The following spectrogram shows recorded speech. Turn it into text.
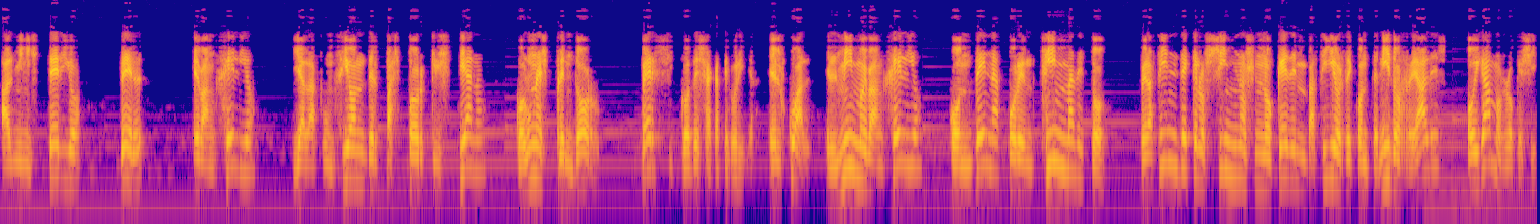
al ministerio del Evangelio y a la función del pastor cristiano con un esplendor pérsico de esa categoría, el cual el mismo Evangelio condena por encima de todo. Pero a fin de que los signos no queden vacíos de contenidos reales, oigamos lo que sí.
